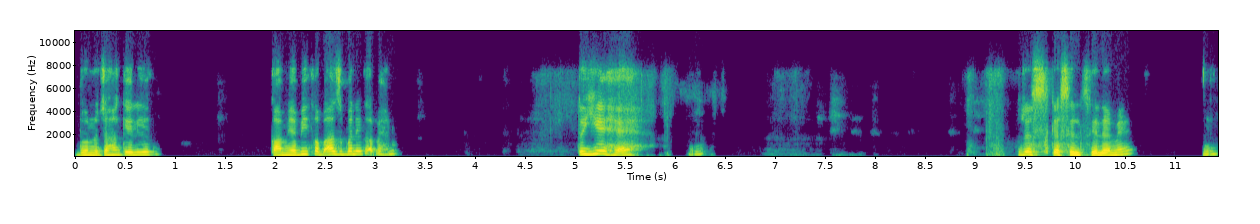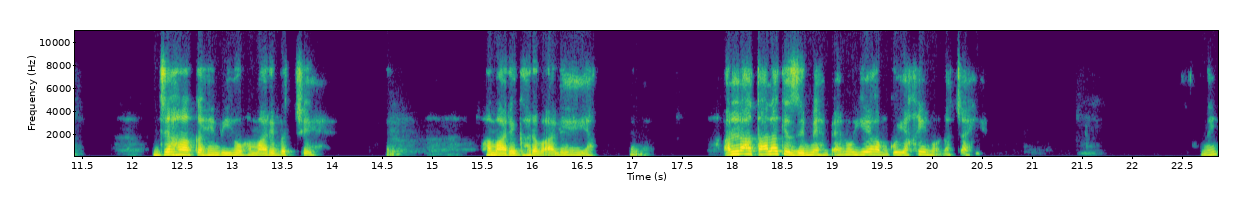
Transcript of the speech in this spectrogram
دونوں جہاں کے لیے کامیابی کا باز بنے گا بہنوں۔ تو یہ ہے رسک کے سلسلے میں جہاں کہیں بھی ہو ہمارے بچے ہمارے گھر والے یا اللہ تعالیٰ کے ذمے بہنوں، یہ ہم کو یقین ہونا چاہیے۔ نہیں؟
